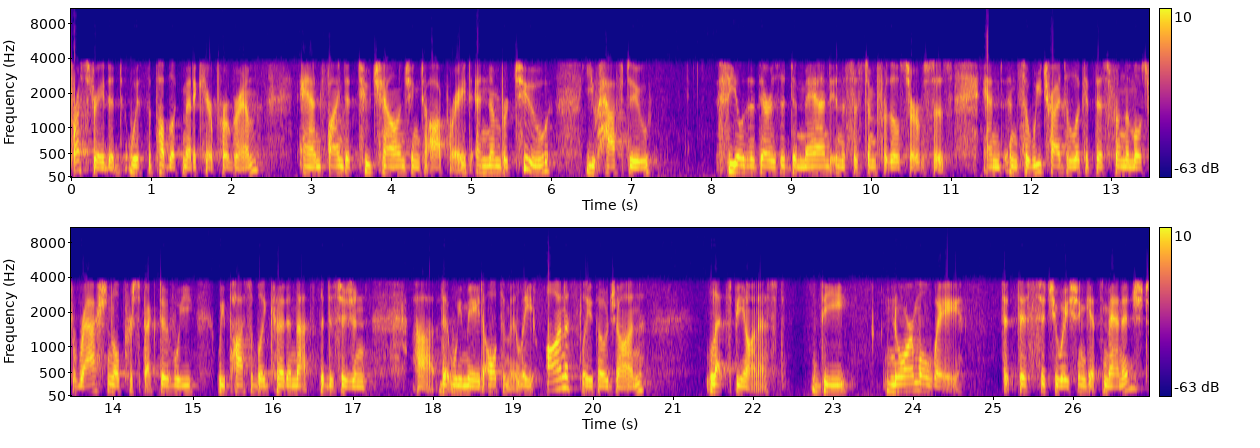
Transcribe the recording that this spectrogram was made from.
frustrated with the public Medicare program and find it too challenging to operate. And number two, you have to feel that there is a demand in the system for those services. And, and so we tried to look at this from the most rational perspective we, we possibly could, and that's the decision uh, that we made ultimately. Honestly, though, John, let's be honest. The normal way that this situation gets managed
